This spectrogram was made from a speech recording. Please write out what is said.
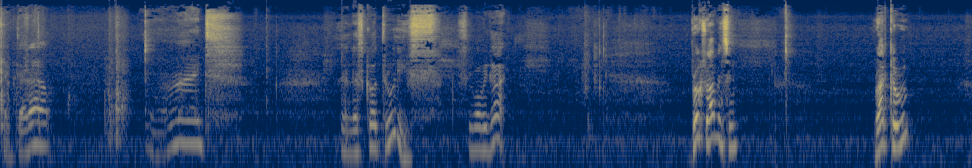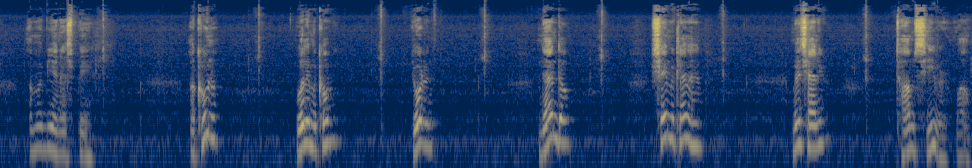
Take that out. All right. And let's go through these. See what we got. Brooks Robinson. Rod Carew. That might be an SB. Acuna. Willie McCovey. Jordan. Nando. Shane McClanahan. Mitch Haniger. Tom Seaver. Wow.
